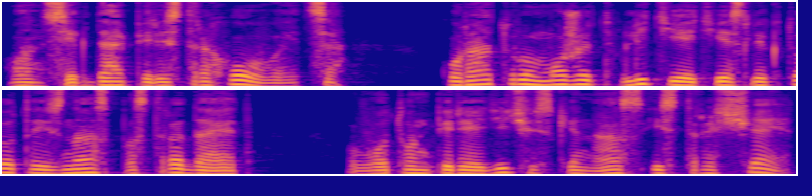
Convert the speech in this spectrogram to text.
«Он всегда перестраховывается. Куратору может влететь, если кто-то из нас пострадает. Вот он периодически нас истращает.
